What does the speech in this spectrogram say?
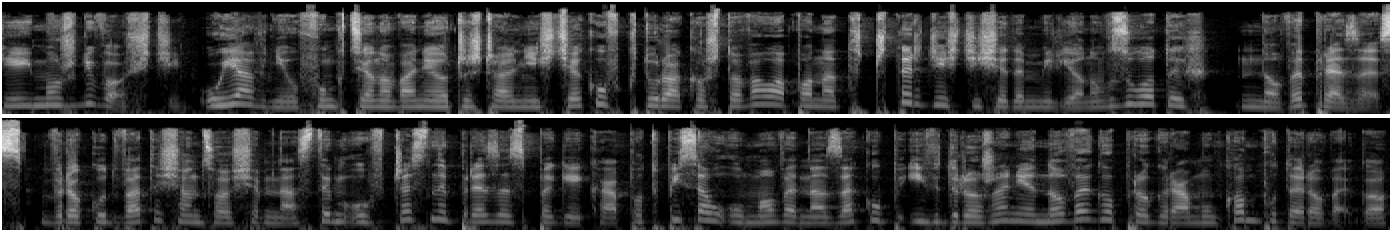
jej możliwości. Ujawnił funkcjonowanie oczyszczalni ścieków, która kosztowała ponad 47 milionów złotych, nowy prezes. W roku 2018 ówczesny prezes PGK podpisał umowę na zakup i wdrożenie nowego programu komputerowego.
